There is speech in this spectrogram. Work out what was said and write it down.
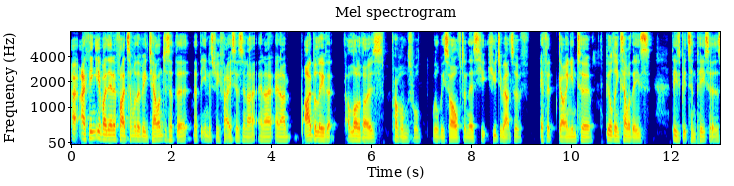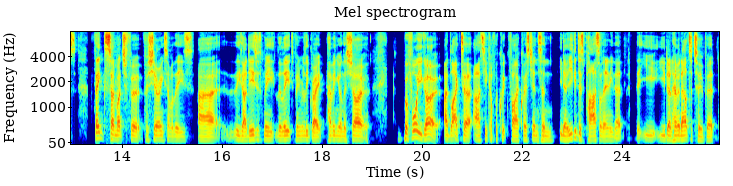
I think you've identified some of the big challenges that the that the industry faces, and I and I and I I believe that a lot of those problems will will be solved, and there's hu- huge amounts of effort going into building some of these these bits and pieces. Thanks so much for for sharing some of these uh, these ideas with me, Lily. It's been really great having you on the show. Before you go, I'd like to ask you a couple of quick fire questions, and you know you can just pass on any that that you, you don't have an answer to. But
